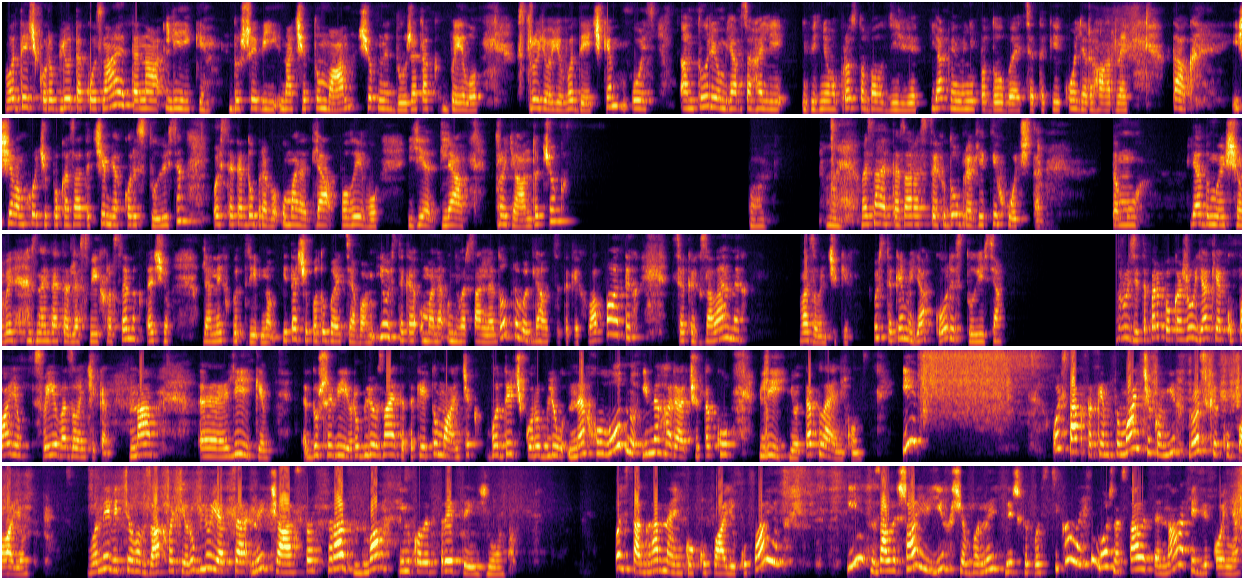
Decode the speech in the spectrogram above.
Водичку роблю таку, знаєте, на лійки душеві, наче туман, щоб не дуже так било струєю водички. Ось антуріум я взагалі від нього просто балдію. Як він мені подобається, такий колір гарний. Так, і ще вам хочу показати, чим я користуюся. Ось таке добриво у мене для поливу є для трояндочок. О. Ви знаєте, зараз цих добрив, які хочете. Тому я думаю, що ви знайдете для своїх рослинок те, що для них потрібно, і те, що подобається вам. І ось таке у мене універсальне добриво для оце таких лопатих, всяких зелених вазончиків. Ось такими я користуюся. Друзі, тепер покажу, як я купаю свої вазончики. На е, лійки душеві роблю, знаєте, такий туманчик. Водичку роблю не холодну і не гарячу, таку літню, тепленьку. І ось так таким туманчиком їх трошки купаю. Вони від цього в захваті. Роблю я це не часто, раз, два, інколи в три тижні. Ось так гарненько купаю, купаю і залишаю їх, щоб вони трішки постікали, і можна ставити на підвіконня.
